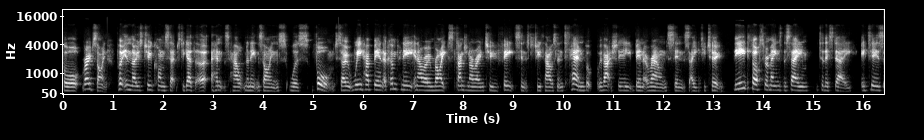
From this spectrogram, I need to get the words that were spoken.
for road signs. Putting those two concepts together, hence how Nuneaton Signs was formed. So we have been a company in our own right, standing our own two feet since 2010, but we've actually been around since 82. The ethos remains the same to this day. It is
